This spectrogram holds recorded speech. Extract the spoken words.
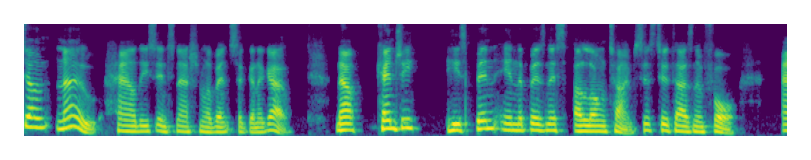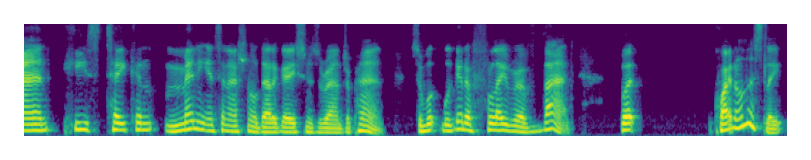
don't know how these international events are going to go. Now, Kenji, he's been in the business a long time, since 2004, and he's taken many international delegations around Japan. So, we'll, we'll get a flavor of that. But quite honestly,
